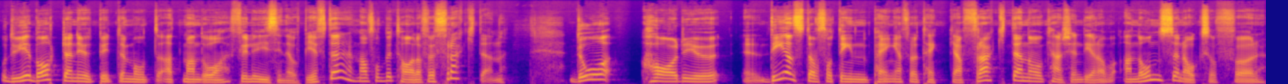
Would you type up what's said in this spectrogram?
Och du ger bort den i utbyte mot att man då fyller i sina uppgifter, man får betala för frakten. Då har du ju eh, dels då fått in pengar för att täcka frakten och kanske en del av annonserna också för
